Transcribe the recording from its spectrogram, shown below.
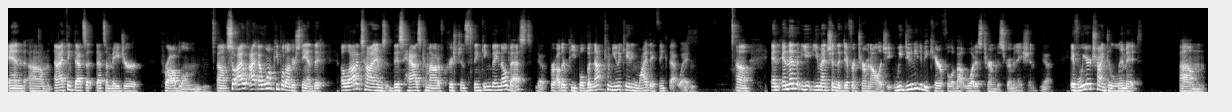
and um, and I think that's a that's a major problem. Mhm. Um, so I, I I want people to understand that a lot of times this has come out of Christians thinking they know best Yep. for other people, but not communicating why they think that way. Mhm. Um, and and then you, you mentioned the different terminology. We do need to be careful about what is term discrimination. Yeah. If we are trying to limit um,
